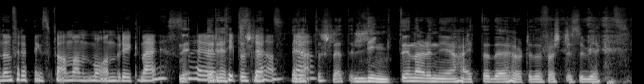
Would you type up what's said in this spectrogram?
den forretningsplanen må han bruke der. Rett og, slett, rett og slett. LinkedIn er det nye heitet, det hørte du først i subjekt.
